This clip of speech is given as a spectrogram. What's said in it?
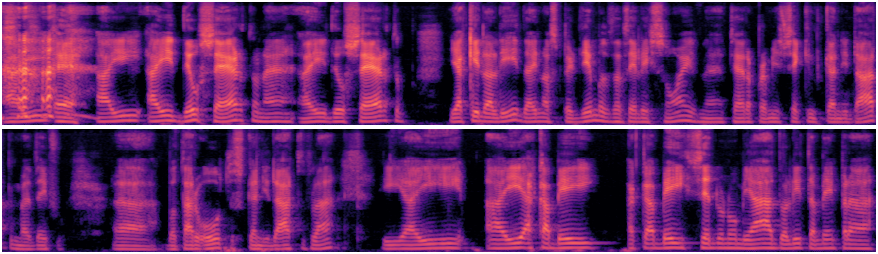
aí, é, aí, aí deu certo, né? Aí deu certo, e aquilo ali, daí nós perdemos as eleições, né? Até era para mim ser candidato, mas daí uh, botaram outros candidatos lá. E aí, aí acabei, acabei sendo nomeado ali também para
